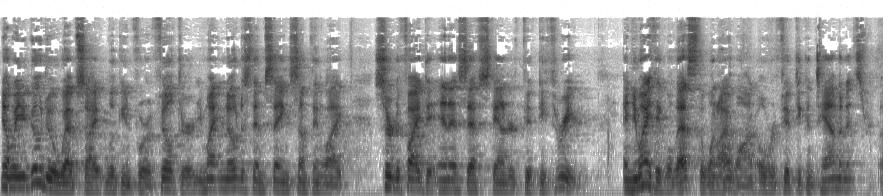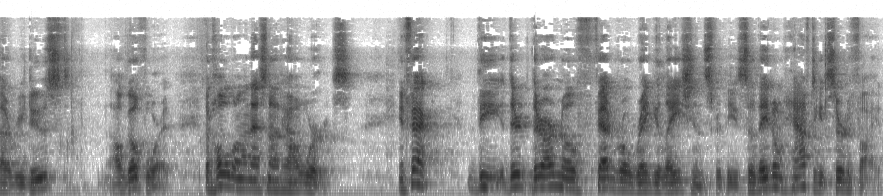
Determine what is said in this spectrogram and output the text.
Now, when you go to a website looking for a filter, you might notice them saying something like certified to NSF standard 53. And you might think, well, that's the one I want. Over 50 contaminants uh, reduced, I'll go for it. But hold on, that's not how it works. In fact, the, there, there are no federal regulations for these, so they don't have to get certified.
